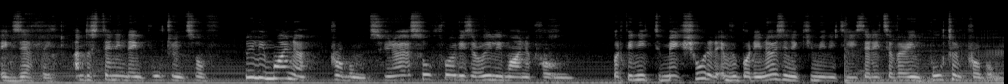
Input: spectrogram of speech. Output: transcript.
Exactly. Understanding the importance of really minor problems. You know, a sore throat is a really minor problem. But we need to make sure that everybody knows in the communities that it's a very important problem.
